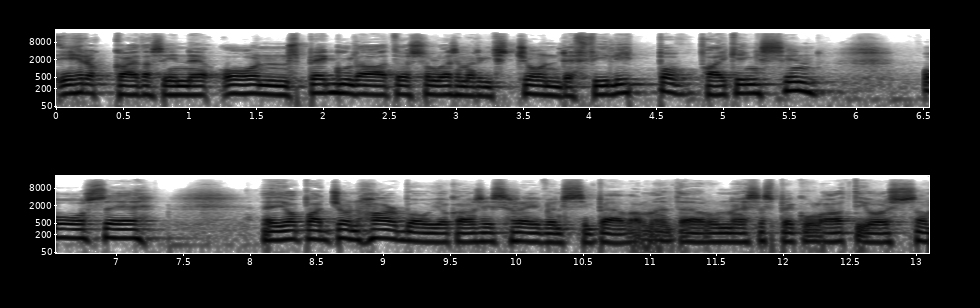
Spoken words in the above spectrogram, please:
ehdokkaita sinne on spekulaatioissa ollut esimerkiksi John De Filippo Vikingsin OC, ja jopa John Harbaugh, joka on siis Ravensin päävalmentaja ollut näissä spekulaatioissa.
